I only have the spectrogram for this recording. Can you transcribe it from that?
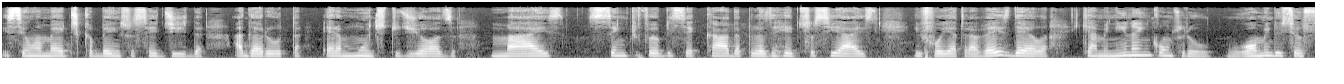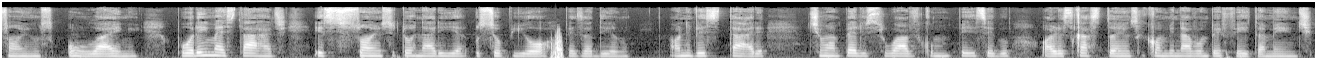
e ser uma médica bem-sucedida. A garota era muito estudiosa, mas sempre foi obcecada pelas redes sociais e foi através dela que a menina encontrou o homem dos seus sonhos online. Porém, mais tarde, esse sonho se tornaria o seu pior pesadelo. A universitária tinha uma pele suave como um pêssego, olhos castanhos que combinavam perfeitamente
